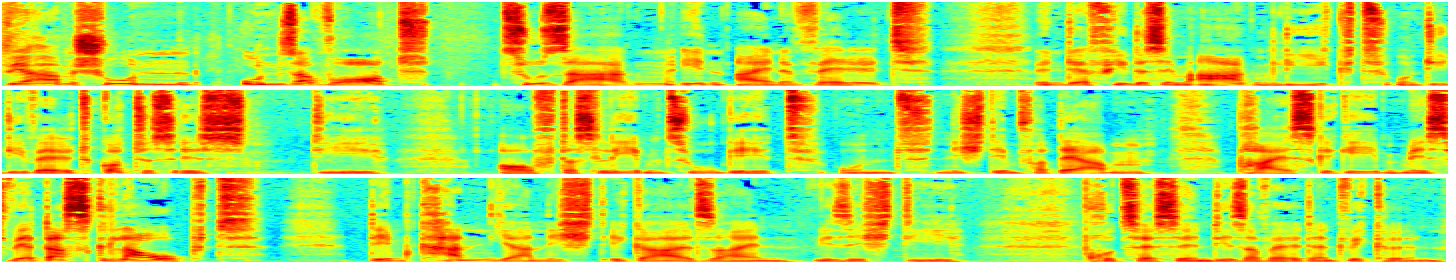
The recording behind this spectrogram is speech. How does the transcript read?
wir haben schon unser Wort zu sagen in eine Welt, in der vieles im Argen liegt und die die Welt Gottes ist, die auf das Leben zugeht und nicht dem Verderben preisgegeben ist. Wer das glaubt, dem kann ja nicht egal sein, wie sich die Prozesse in dieser Welt entwickeln.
